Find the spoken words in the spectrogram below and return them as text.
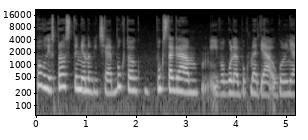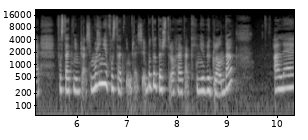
powód jest prosty, mianowicie BookTok, Bookstagram i w ogóle BookMedia ogólnie w ostatnim czasie. Może nie w ostatnim czasie, bo to też trochę tak nie wygląda, ale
